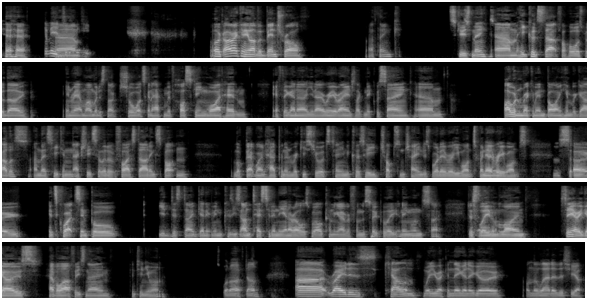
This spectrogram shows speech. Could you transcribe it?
Yeah. Give me a Um. Look, I reckon he'll have a bench role. I think. Excuse me. Um, he could start for Horsburgh though in round one. We're just not sure what's going to happen with Hosking, Whitehead, and if they're going to, you know, rearrange like Nick was saying. Um, I wouldn't recommend buying him regardless, unless he can actually solidify a starting spot. And look, that won't happen in Ricky Stuart's team because he chops and changes whatever he wants whenever he wants. Hmm. So it's quite simple. You just don't get him in because he's untested in the NRL as well, coming over from the Super League in England. So just leave him alone. See how he goes. Have a laugh at his name. Continue on. That's what I've done. Uh, Raiders, Callum, where do you reckon they're going to go on the ladder this year?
